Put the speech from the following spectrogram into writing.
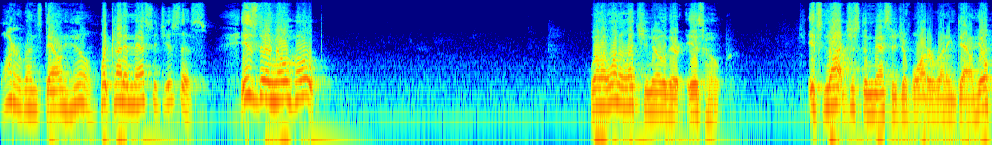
Water runs downhill. What kind of message is this? Is there no hope? Well, I want to let you know there is hope. It's not just a message of water running downhill,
